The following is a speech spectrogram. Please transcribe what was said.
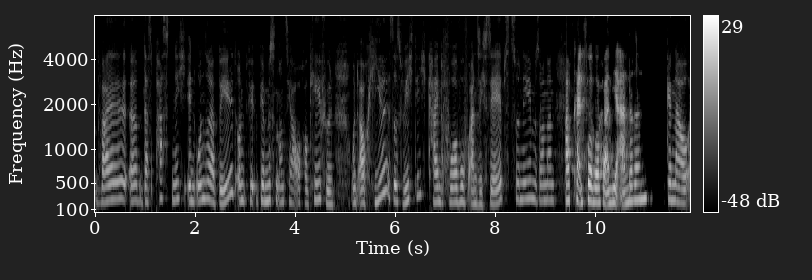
weil äh, das passt nicht in unser Bild und wir, wir müssen uns ja auch okay fühlen. Und auch hier ist es wichtig, keinen Vorwurf an sich selbst zu nehmen, sondern auch kein Vorwurf an die anderen. Genau,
